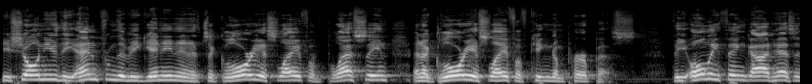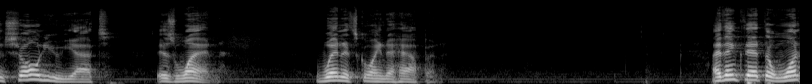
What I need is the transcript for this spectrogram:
He's shown you the end from the beginning, and it's a glorious life of blessing and a glorious life of kingdom purpose. The only thing God hasn't shown you yet is when. When it's going to happen. I think that the one,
